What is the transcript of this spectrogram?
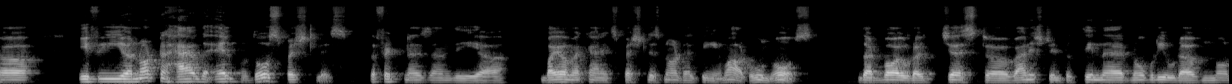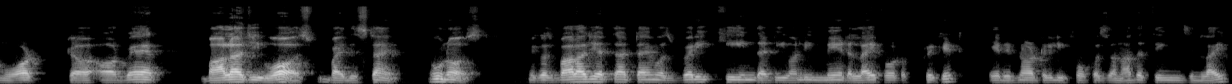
uh, if we are not to have the help of those specialists, the fitness and the uh, biomechanics specialists not helping him out, who knows? That boy would have just uh, vanished into thin air. Nobody would have known what or where Balaji was by this time who knows? Because Balaji at that time was very keen that he only made a life out of cricket. He did not really focus on other things in life.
